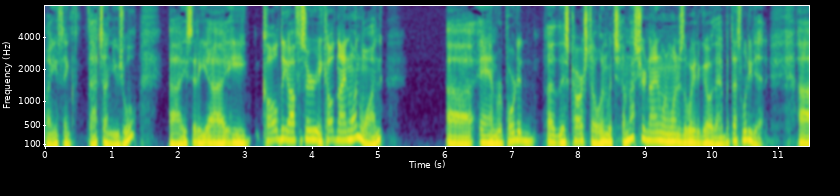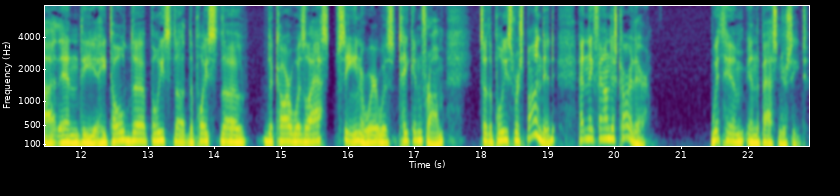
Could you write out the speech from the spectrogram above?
Well, you think that's unusual? Uh, he said he uh, he called the officer. He called nine one one uh, and reported uh, this car stolen. Which I'm not sure nine one one is the way to go. with That, but that's what he did. Uh, and the he told the police the the place the the car was last seen or where it was taken from. So the police responded and they found his car there with him in the passenger seat.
